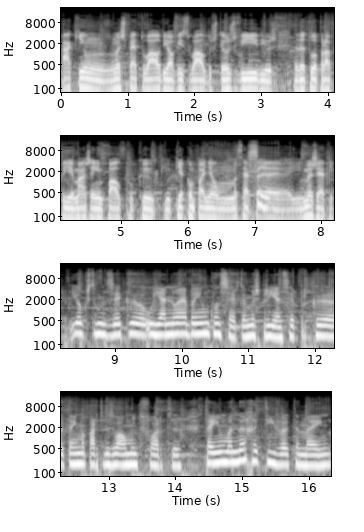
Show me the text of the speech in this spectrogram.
Há aqui um, um aspecto audiovisual dos teus vídeos, da tua própria imagem em palco que, que, que acompanham uma certa Sim. eh, imagética. Eu costumo dizer que o Ian não é bem um concerto, é uma experiência, porque tem uma parte visual muito forte, tem uma narrativa também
